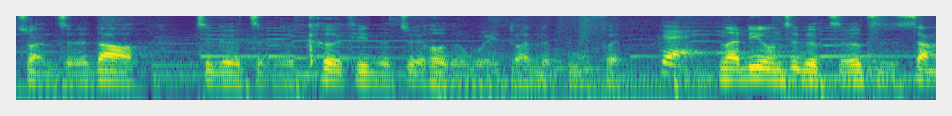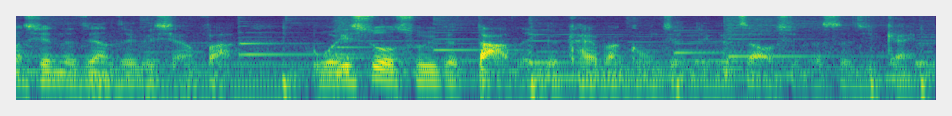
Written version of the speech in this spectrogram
转折到这个整个客厅的最后的尾端的部分。对。那利用这个折纸上掀的这样子一个想法，围塑出一个大的一个开放空间的一个造型的设计概念。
